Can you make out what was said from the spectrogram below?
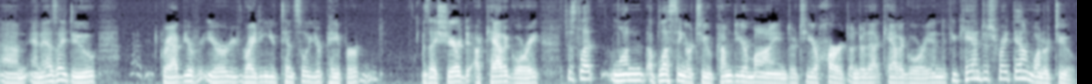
Um, and as I do, grab your, your writing utensil, your paper, as I shared a category, just let one, a blessing or two come to your mind or to your heart under that category. And if you can, just write down one or two.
